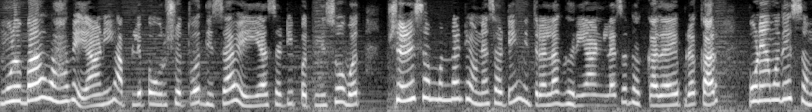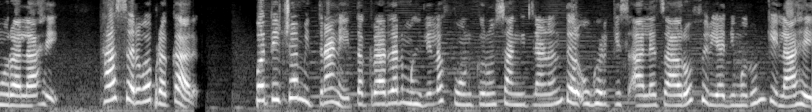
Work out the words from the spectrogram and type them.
मूळबाळ व्हावे आणि आपले पौरुषत्व दिसावे यासाठी पत्नीसोबत शरीर संबंध ठेवण्यासाठी मित्राला घरी आणल्याचा धक्कादायक प्रकार पुण्यामध्ये समोर आला आहे. हा सर्व प्रकार पतीच्या मित्राने तक्रारदार महिलेला फोन करून सांगितल्यानंतर उघडकीस आल्याचा आरोप फिर्यादीमधून केला आहे.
